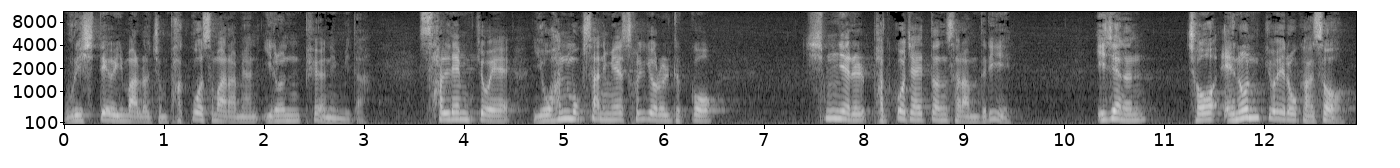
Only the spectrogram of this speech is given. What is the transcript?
우리 시대의 말로 좀 바꾸어서 말하면 이런 표현입니다. 살렘교회 요한 목사님의 설교를 듣고 심례를 받고자 했던 사람들이 이제는 저 에논 교회로 가서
